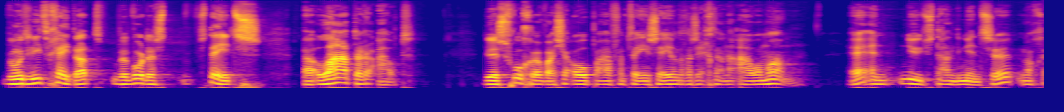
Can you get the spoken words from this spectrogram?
we moeten niet vergeten dat we worden st- steeds later oud. Dus vroeger was je opa van 72 was echt een oude man. Hè, en nu staan die mensen nog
